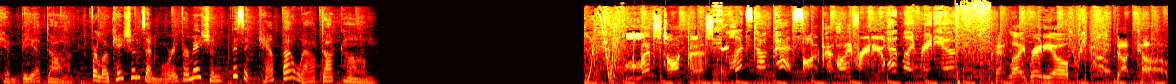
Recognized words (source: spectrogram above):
can be a dog. For locations and more information, visit campbowwow.com. Let's talk pets Let's talk pets. on Pet Life Radio. Pet Life Radio. PetLifeRadio.com.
